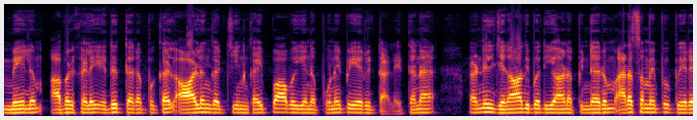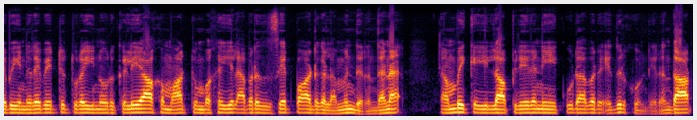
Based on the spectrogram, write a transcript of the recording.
மேலும் அவர்களை எதிர்த்தரப்புகள் ஆளுங்கட்சியின் கைப்பாவை என புனைப்பெயரிட்டு அழைத்தன. ரணில் ஜனாதிபதியான பின்னரும் அரசமைப்பு பேரவையை நிறைவேற்றுத் துறையின் ஒரு கிளையாக மாற்றும் வகையில் அவரது செயற்பாடுகள் அமைந்திருந்தன. நம்பிக்கையில்லா பிரேரணையை கூட அவர் எதிர்கொண்டிருந்தார்.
